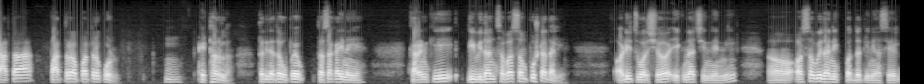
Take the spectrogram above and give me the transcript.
आता पात्र अपात्र कोण. हे ठरलं. तरी त्याचा उपयोग तसा काही नाही आहे कारण की ती विधानसभा संपुष्टात आली. अडीच वर्ष एकनाथ शिंदेंनी असंविधानिक पद्धतीने असेल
